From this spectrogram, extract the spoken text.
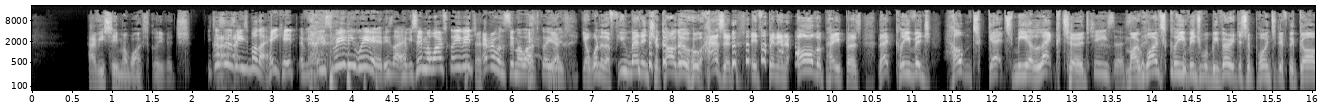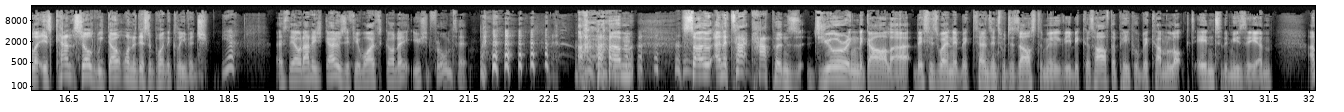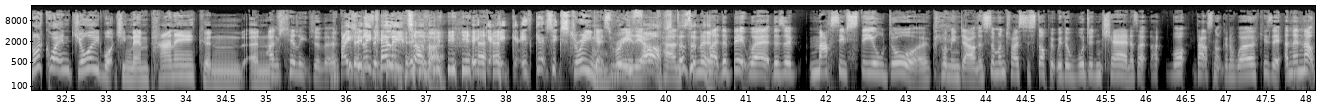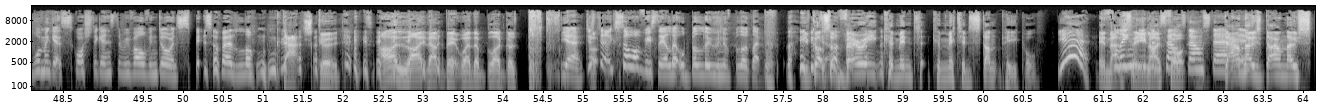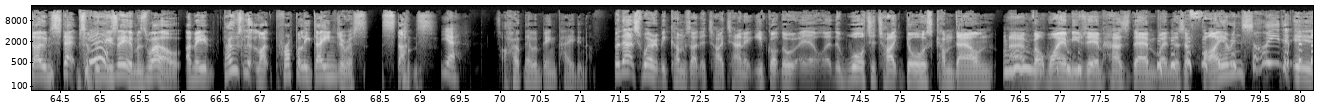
"Have you seen my wife's cleavage?" He doesn't. Uh, he's more like, "Hey, kid." Have you, he's really weird. He's like, "Have you seen my wife's cleavage? Everyone's seen my wife's Yeah, cleavage." you're one of the few men in Chicago who hasn't. It's been in all the papers. That cleavage helped get me elected. Jesus. My wife's cleavage will be very disappointed if the gala is cancelled. We don't want to disappoint the cleavage. Yeah. As the old adage goes, if your wife's got it, you should flaunt it. um, so an attack happens during the gala. This is when it be- turns into a disaster movie because half the people become locked into the museum, and I quite enjoyed watching them panic and and, And kill each other. basically kill each other. Yeah. it, it, it gets extreme, gets really, really, fast, out of hand, doesn't it? Like the bit where there's a massive steel door coming down, and someone tries to stop it with a wooden chair, and I was like, "That- "What? That's not going to work, is it?" And then that woman gets squashed against the revolving door and spits up her lung. That's good. I like that bit where the blood goes. yeah, just uh, like, so obviously a little balloon of blood. Like You've got some very commit, committed stunt people. yeah in that scene, I thought downstairs down those down those stone steps of the museum as well. I mean, those look like properly dangerous stunts. Yeah, I hope they were being paid enough. But that's where it becomes like the Titanic. You've got the uh, the watertight doors come down. Uh, but why a museum has them when there's a fire inside is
